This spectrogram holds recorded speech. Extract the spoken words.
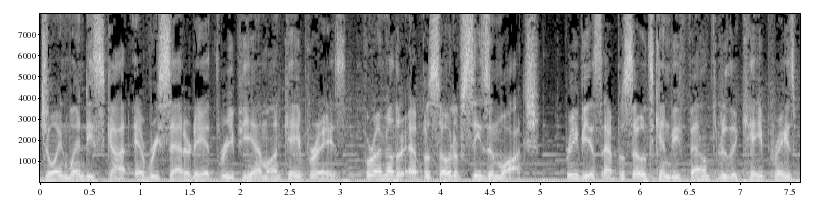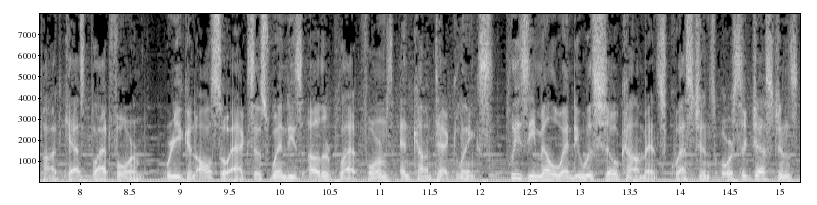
Join Wendy Scott every Saturday at 3 p.m. on K Praise for another episode of Season Watch. Previous episodes can be found through the K Praise podcast platform, where you can also access Wendy's other platforms and contact links. Please email Wendy with show comments, questions, or suggestions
